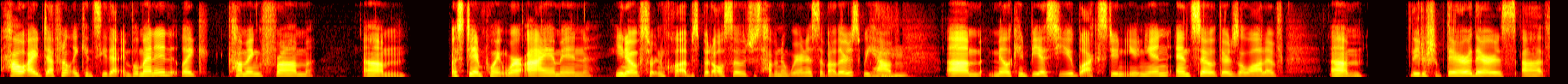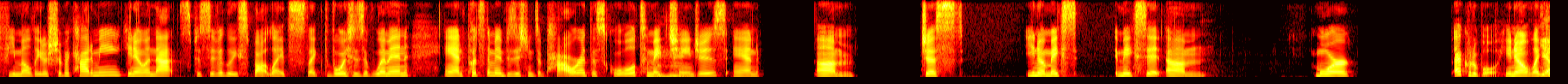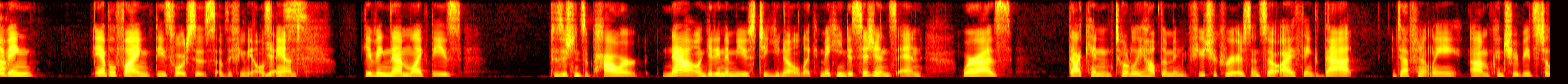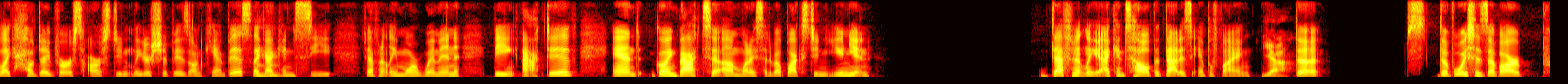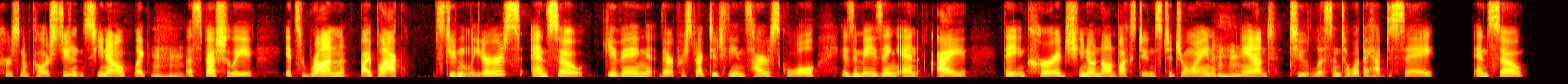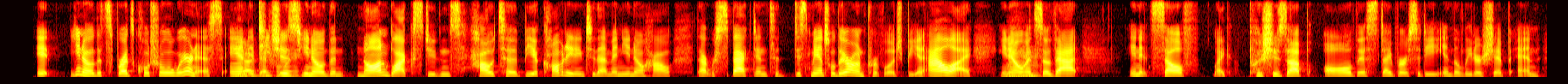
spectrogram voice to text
how I definitely can see that implemented, like coming from um, a standpoint where I am in, you know, certain clubs, but also just have an awareness of others. We have um, Millikan BSU, Black Student Union, and so there's a lot of um, leadership there. There's uh, Female Leadership Academy, you know, and that specifically spotlights like the voices of women and puts them in positions of power at the school to make changes and um, just, you know, makes it makes it um, more equitable, you know, like Yeah. giving amplifying these voices of the females Yes. and giving them like these positions of power now and getting them used to, you know, like making decisions and whereas that can totally help them in future careers. And so I think that definitely um, contributes to like how diverse our student leadership is on campus. Like I can see definitely more women being active. And going back to um, what I said about Black Student Union, definitely I can tell that that is amplifying Yeah. the the voices of our person of color students you know? Like mm-hmm. especially it's run by black student leaders and so giving their perspective to the entire school is amazing and i they encourage you know non-black students to join mm-hmm. and to listen to what they have to say. And so it you know that spreads cultural awareness and Yeah, it teaches you know the non-black students how to be accommodating to them and you know how that respect and to dismantle their own privilege be an ally you know? And mm-hmm. so that in itself like pushes up all this diversity in the leadership and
